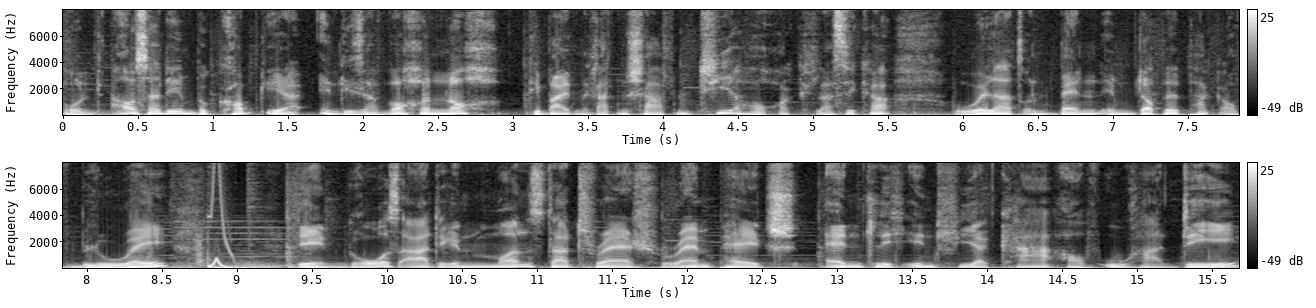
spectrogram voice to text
Und außerdem bekommt ihr in dieser Woche noch die beiden rattenscharfen Tierhorror-Klassiker Willard und Ben im Doppelpack auf Blu-ray den großartigen Monster Trash Rampage endlich in 4K auf UHD,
